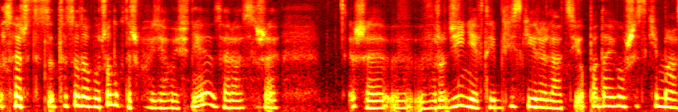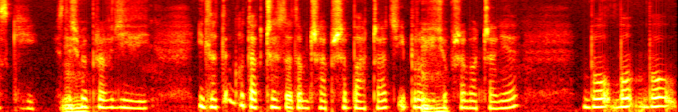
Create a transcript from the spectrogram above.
Bo zobacz, to, to, co na początku też powiedziałeś, nie? Zaraz, że, że w rodzinie, w tej bliskiej relacji opadają wszystkie maski. Jesteśmy mhm. prawdziwi. I dlatego tak często tam trzeba przebaczać i prosić mhm. o przebaczenie, bo, bo, bo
